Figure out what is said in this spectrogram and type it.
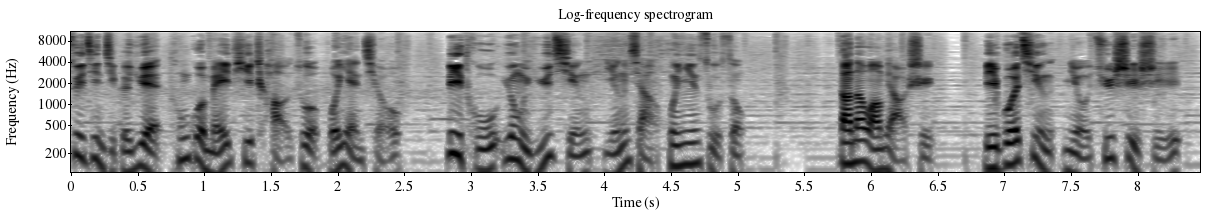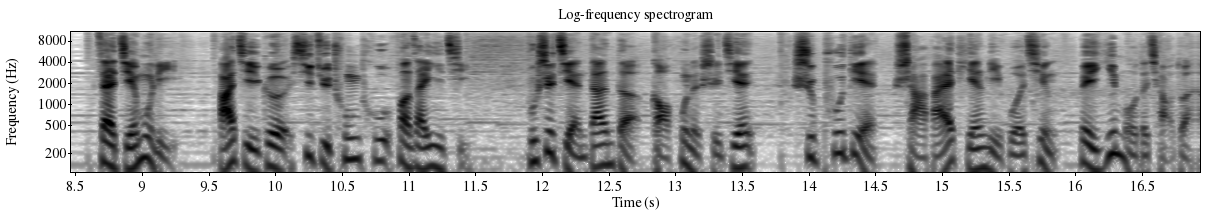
最近几个月通过媒体炒作博眼球，力图用舆情影响婚姻诉讼。当当网表示，李国庆扭曲事实，在节目里把几个戏剧冲突放在一起，不是简单的搞混了时间，是铺垫傻白甜李国庆被阴谋的桥段，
